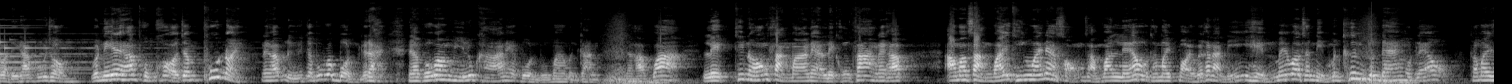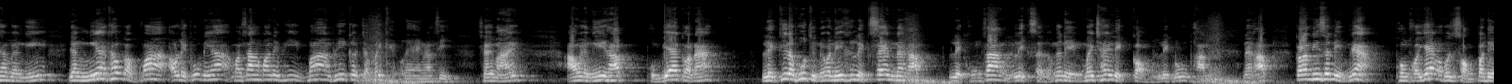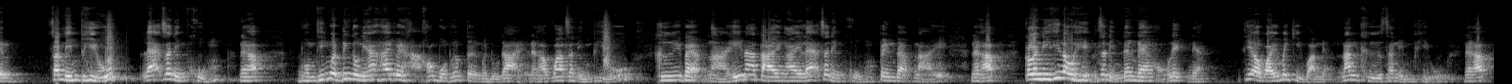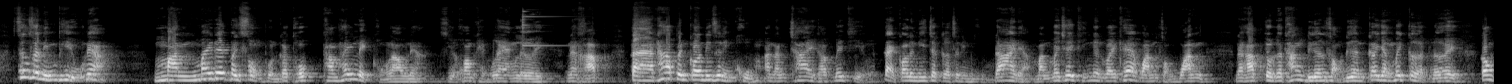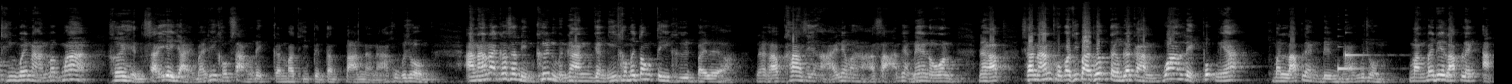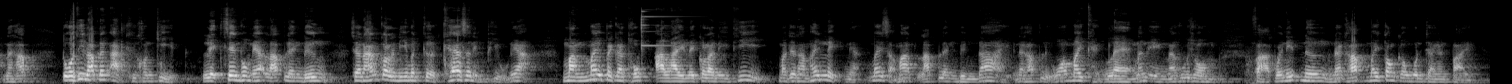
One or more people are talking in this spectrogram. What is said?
สวัสดีครับผู้ชม วันนี้นะครับผมขอจะพูดหน่อยนะครับหรือจะพูดว่าบ่นก็ได้นะครับเพราะว่ามีลูกค้าเนี่ยบ่นผมมาเหมือนกันนะครับว่าเหล็กที่น้องสั่งมาเนี่ยเหล็กโครงสร้างนะครับเอามาสั่งไว้ทิ้งไว้เนี่ยสองสามวันแล้วทำไมปล่อยไว้ขนาดนี้เห็นไหมว่าสนิมมันขึ้นจนแดงหมดแล้วทำไมทำอย่างนี้ อย่างเงี้ยเท่ากับว่าเอาเหล็กพวกนี้มาสร้างบ้านให้พี่บ้านพี่ก็จะไม่แข็งแรงนะสิใช่ไหมเอาอย่างนี้ครับ ผมแยกก่อนนะเหล็กที่เราพูดถึงในวันนี้คือเหล็กเส้นนะครับเหล็กโครงสร้างหรือเหล็กเสริมนั่นเองไม่ใช่เหล็กกล่องหรือเหล็กรูปพันนะครับกรณีสนิมเนี่ย ผมขอแยกออกเป็นสองประเด็น สนิมผิวและสนิมขุมนะครับผมทิ้งบทดิ้งตรงนี้ให้ไปหาข้อมูลเพิ่มเติมกันดูได้นะครับว่าสนิมผิวคือแบบไหนหน้าตายไง และสนิมขุมเป็นแบบไหนนะครับกรณีที่เราเห็นสนิมแดงๆของเหล็กเนี่ยที่เอาไว้ไม่กี่วันเนี่ยนั่นคือสนิมผิวนะครับซึ่งสนิมผิวเนี่ย มันไม่ได้ไปส่งผลกระทบทำให้เหล็กของเราเนี่ยเสียความแข็งแรงเลยนะครับแต่ถ้าเป็นกรณีสนิมขุมอันนั้นใช่ครับไม่เถียง แต่กรณีจะเกิดสนิมขุมได้เนี่ยมันไม่ใช่ทิ้งกันไว้แค่วัน 2 วันนะครับจนกระทั่งเดือน 2 เดือนก็ยังไม่เกิดเลย ต้องทิ้งไว้นานมากๆ เคยเห็นไซส์ใหญ่ๆไหมที่เขาสั่งเหล็กกันมาทีเป็นตันๆนะนะคุณผู้ชม อันนั้นก็สนิมขึ้นเหมือนกันอย่างนี้เขาไม่ต้องตีคืนไปเลยนะครับค่าเสียหายเนี่ยมหาศาลอย่างแน่นอนนะครับฉะนั้นผมอธิบายเพิ่มเติมแล้วกันว่าเหล็กพวกนี้มันรับแรงดึงนะคุณผู้ชม มันไม่ได้รับแรงอัดนะครับ ตัวที่รับแรงอัดคือคอนกรีตเหล็กเส้นพวกนี้รับแรงดึง ฉะนั้นกรณีมันเกิดแค่สนิมผิวเนี่ยมันไม่ไปกระทบอะไรในกรณีที่มันจะทำให้เหล็กเนี่ยไม่สามารถรับแรงดึงได้นะครับหรือว่าไม่แข็งแรงนั่นเองนะคุณผู้ชม ฝากไว้นิดนึงนะครับไม่ต้องกังวลใจกันไป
